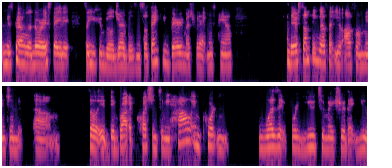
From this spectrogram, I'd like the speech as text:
Ms. Pamela Norris stated, so you can build your business. So thank you very much for that, Ms. Pam. There's something else that you also mentioned. Um, so it, it brought a question to me. How important was it for you to make sure that you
